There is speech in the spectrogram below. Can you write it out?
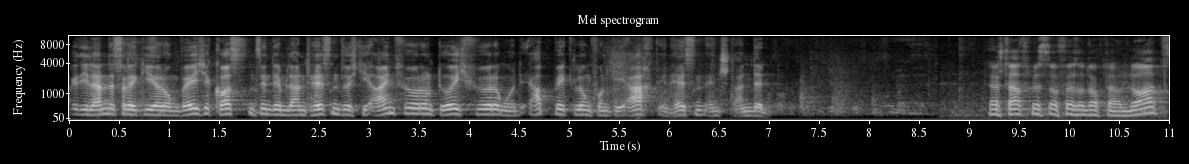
Die Landesregierung. Welche Kosten sind dem Land Hessen durch die Einführung, Durchführung und Abwicklung von G8 in Hessen entstanden? Herr Staatsminister Prof. Dr. Lorz.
